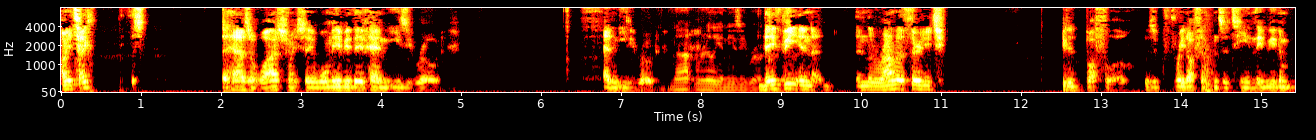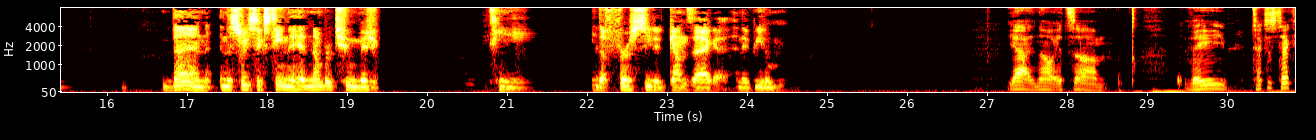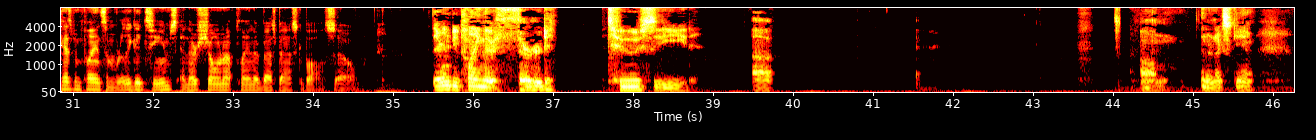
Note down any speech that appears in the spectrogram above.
I mean, Texas that hasn't watched might say, well, maybe they've had an easy road. Had an easy road. not really an easy road. They've beaten in the round of 32. Beat Buffalo, who's a great offensive team. They beat them. Then in the Sweet 16, they had number two Michigan team, the first seeded Gonzaga, and they beat them. Yeah, no, it's um, they Texas Tech has been playing some really good teams, and they're showing up playing their best basketball. So They're going to be playing their third two seed. Uh, um, in their next game.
